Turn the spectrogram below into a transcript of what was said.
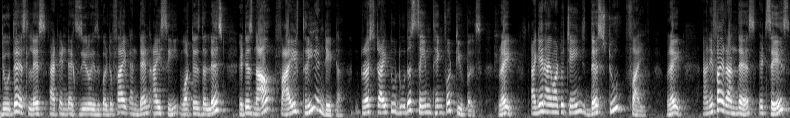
do this list at index 0 is equal to 5 and then I see what is the list it is now 5 3 and data. Let's try to do the same thing for tuples right? Again I want to change this to 5 right? And if I run this it says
